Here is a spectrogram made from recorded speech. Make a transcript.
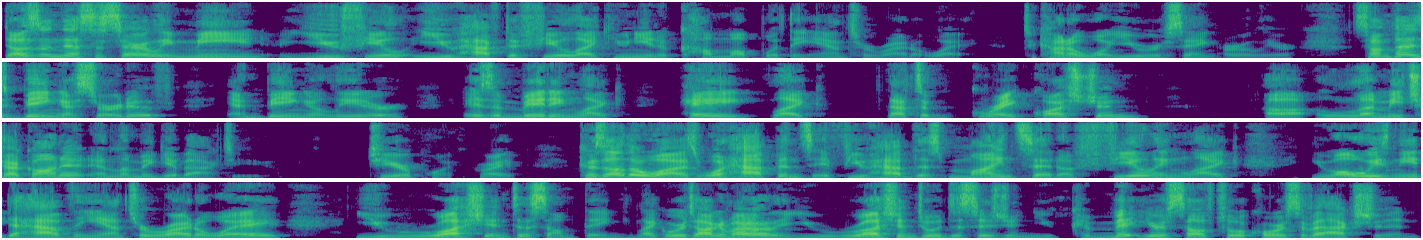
doesn't necessarily mean you feel you have to feel like you need to come up with the answer right away to kind of what you were saying earlier. Sometimes being assertive and being a leader is admitting like hey like that's a great question. Uh, let me check on it and let me get back to you to your point right? Because otherwise what happens if you have this mindset of feeling like you always need to have the answer right away? You rush into something like we were talking about earlier you rush into a decision you commit yourself to a course of action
